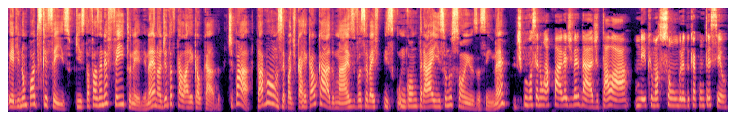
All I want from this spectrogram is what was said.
ele não pode esquecer isso, que isso tá fazendo efeito nele, né? Não adianta ficar lá recalcado. Tipo, ah, tá bom, você pode ficar recalcado, mas você vai encontrar isso nos sonhos, assim, né? Tipo, você não apaga de verdade, tá lá, meio que uma sombra do que aconteceu.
